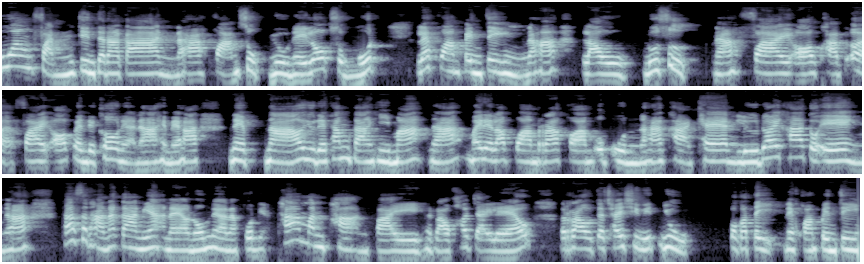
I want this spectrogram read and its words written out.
ห่วงฝันจินตนาการนะคะ ความสุขอยู่ในโลกสมมุติ และความเป็นจริงนะคะ เรารู้สึกนะไฟออฟครับเออไฟออฟเพนเดเคิลเนี่ยนะคะเห็นไหมคะเหน็บหนาวอยู่ในท่ามกลางหิมะนะไม่ได้รับความรักความอบอุ่นนะคะขาดแคลนหรือด้อยค่าตัวเองนะคะถ้าสถานการณ์เนี้ยแนวโน้มในอนาคตเนี่ยถ้ามันผ่านไปเราเข้าใจแล้ว เราจะใช้ชีวิตอยู่ ปกติในความเป็นจริง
